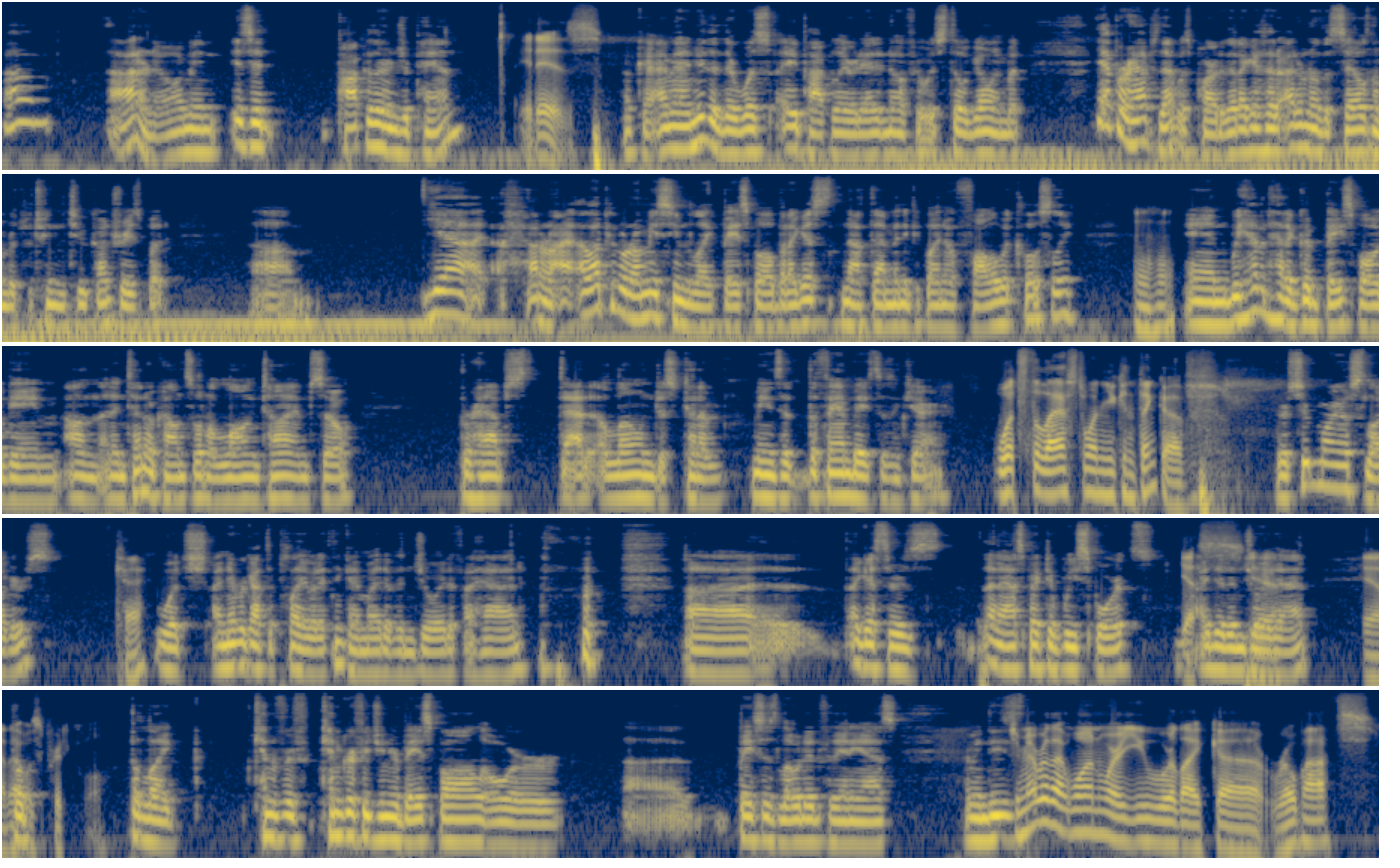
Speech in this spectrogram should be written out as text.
Um, I don't know. I mean, is it popular in Japan? It is. Okay. I mean, I knew that there was a popularity. I didn't know if it was still going, but yeah, perhaps that was part of it. Like I said, I don't know the sales numbers between the two countries, but um, yeah, I, I don't know. I, a lot of people around me seem to like baseball, but I guess not that many people I know follow it closely. hmm And we haven't had a good baseball game on a Nintendo console in a long time, so perhaps that alone just kind of means that the fan base doesn't care. What's the last one you can think of? There's Super Mario Sluggers. Okay. which I never got to play, but I think I might have enjoyed if I had. uh, I guess there's an aspect of Wii Sports. Yes. I did enjoy yeah. that. Yeah, that But- was pretty cool. But like Ken, Ken Griffey Jr. Baseball or uh, Bases Loaded for the NES. I mean, these. Do you remember that one where you were like uh, robots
